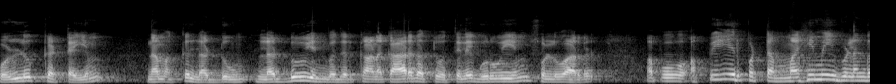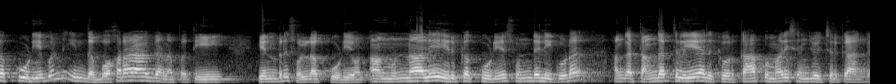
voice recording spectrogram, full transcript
கொள்ளுக்கட்டையும் நமக்கு லட்டுவும் லட்டு என்பதற்கான காரகத்துவத்திலே குருவையும் சொல்லுவார்கள். அப்போது அப்பேற்பட்ட மகிமை விளங்கக்கூடியவன் இந்த பொஹரா கணபதி என்று சொல்லக்கூடியவன். அவன் முன்னாலே இருக்கக்கூடிய சுண்டலி கூட அங்கே தங்கத்திலேயே அதுக்கு ஒரு காப்பு மாதிரி செஞ்சு வச்சுருக்காங்க.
